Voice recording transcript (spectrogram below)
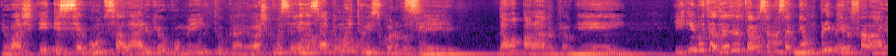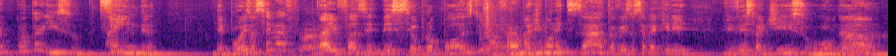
eu acho que esse segundo salário que eu comento, cara, eu acho que você recebe muito isso quando você dá uma palavra pra alguém. E, e muitas vezes até você não recebe nem um primeiro salário quanto a isso, Sim. ainda. Depois você vai, vai fazer desse seu propósito uma É. forma de monetizar. Talvez você vai querer viver só disso ou não.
